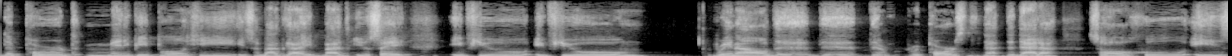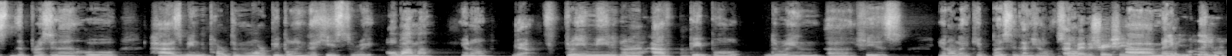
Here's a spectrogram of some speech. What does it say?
deport many people. He is a bad guy." But you say, if you if you bring out the the, the reports, that the data, so who is the president who has been deporting more people in the history? Obama. You know, yeah, three million and a half people during uh, his, you know, like a presidential so, administration. Uh, many people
